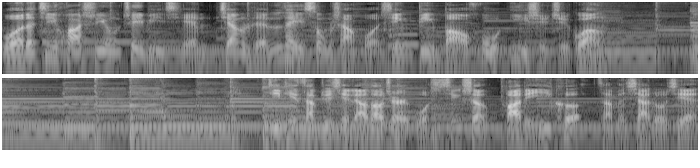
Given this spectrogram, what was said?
我的计划是用这笔钱将人类送上火星，并保护意识之光。”今天咱们就先聊到这儿，我是兴盛八点一刻，咱们下周见。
